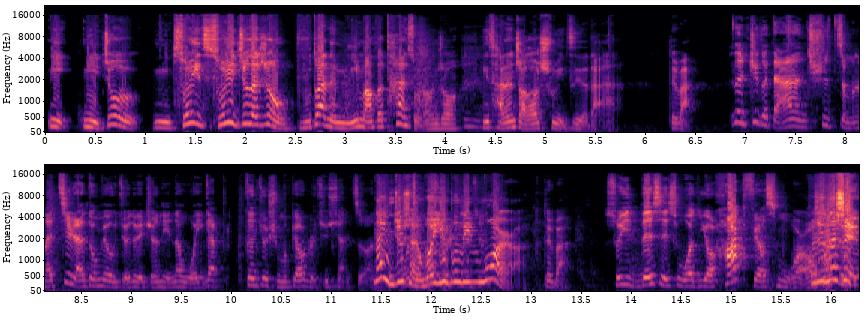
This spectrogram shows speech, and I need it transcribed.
你你就你所以所以就在这种不断的迷茫和探索当中，你才能找到属于自己的答案，对吧？那这个答案是怎么来？既然都没有绝对真理，那我应该根据什么标准去选择？那你就选 what you believe more 啊，对吧？所以 this is what your heart feels more。不是，那是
